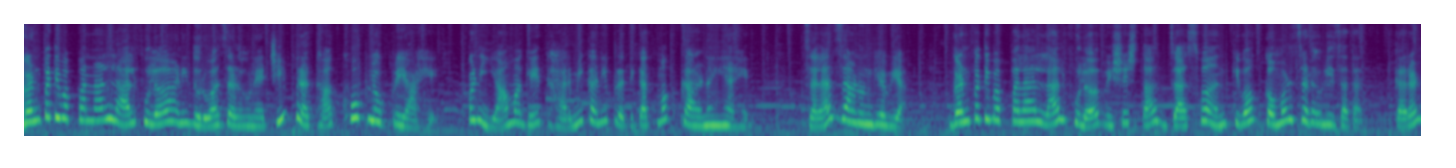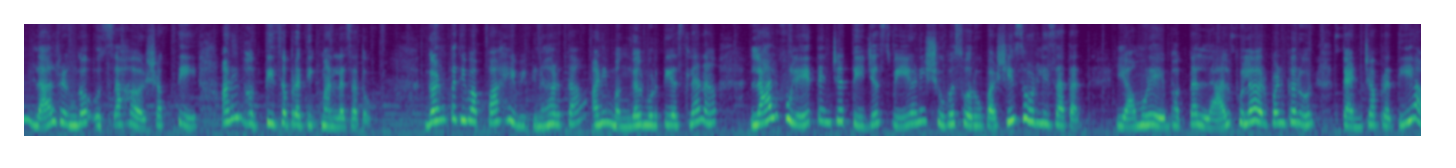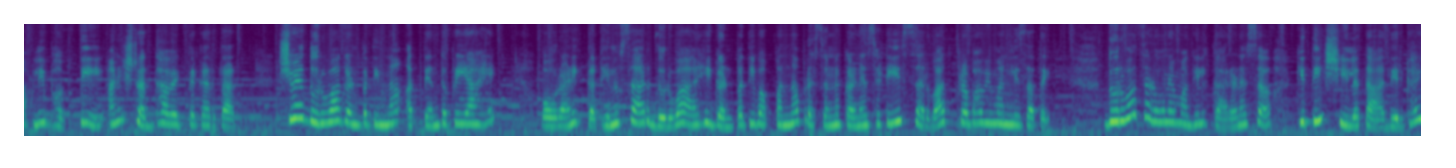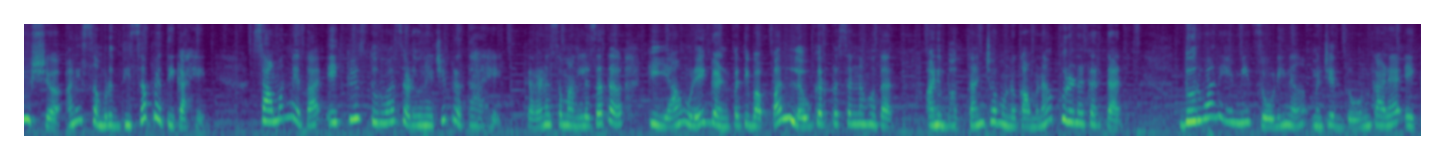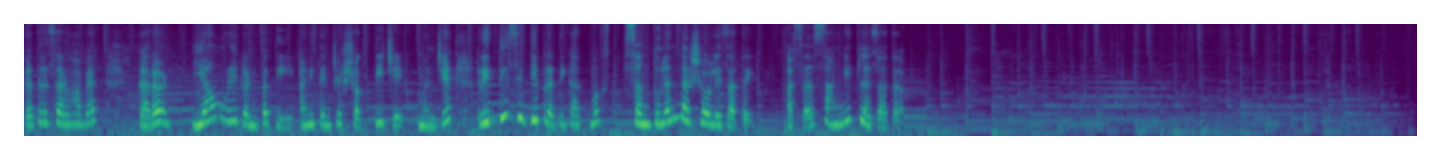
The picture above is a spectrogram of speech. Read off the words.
गणपती बाप्पांना लाल फुलं आणि दुर्वा चढवण्याची प्रथा खूप लोकप्रिय आहे. पण यामागे धार्मिक आणि प्रतिकात्मक कारणही आहेत. चला जाणून घेऊया. गणपती बाप्पाला लाल फुलं विशेषतः जास्वंद किंवा कमळ चढवली जातात. कारण लाल रंग उत्साह शक्ती आणि भक्तीचं प्रतीक मानला जातो. गणपती बाप्पा हे विघ्नहर्ता आणि मंगलमूर्ती असल्यानं लाल फुले त्यांच्या तेजस्वी आणि शुभ स्वरूपाशी जोडली जातात. यामुळे भक्त लाल फुलं अर्पण करून त्यांच्या प्रती आपली भक्ती आणि श्रद्धा व्यक्त करतात. शिवाय दुर्वा गणपतींना अत्यंत प्रिय आहे. पौराणिक कथेनुसार दुर्वा ही गणपती बाप्पांना प्रसन्न करण्यासाठी सर्वात प्रभावी मानली जाते. दुर्वा चढवण्यामागील कारण असं की ती शीलता दीर्घायुष्य आणि समृद्धीचं प्रतीक आहे. सामान्यतः एकवीस दुर्वा चढवण्याची प्रथा आहे. कारण असं मानलं जातं की यामुळे गणपती बाप्पा लवकर प्रसन्न होतात आणि भक्तांच्या मनोकामना पूर्ण करतात. दुर्वा नेहमी जोडीनं म्हणजे दोन काड्या एकत्र चढवाव्यात कारण यामुळे गणपती आणि त्यांच्या शक्तीचे म्हणजे रिद्धिसिद्धी प्रतिकात्मक संतुलन दर्शवले जाते असं सांगितलं जातं.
